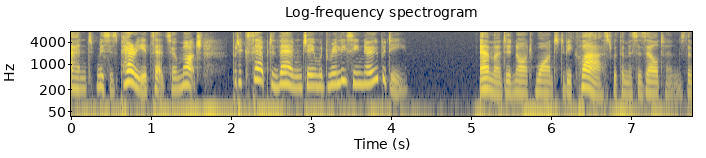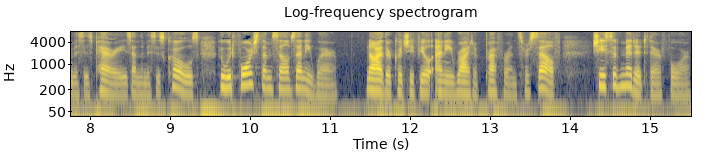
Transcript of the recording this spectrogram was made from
and Mrs. Perry had said so much, but except them Jane would really see nobody. Emma did not want to be classed with the Mrs. Eltons, the Mrs. Perrys and the Mrs. Coles, who would force themselves anywhere; neither could she feel any right of preference herself. She submitted, therefore,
